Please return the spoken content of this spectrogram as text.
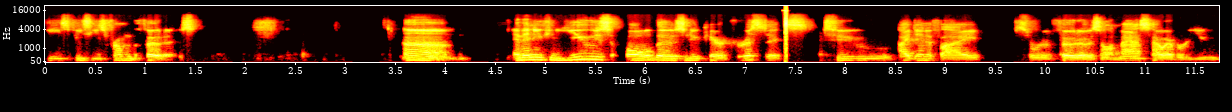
the species from the photos. Um, and then you can use all those new characteristics to identify sort of photos en masse, however you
